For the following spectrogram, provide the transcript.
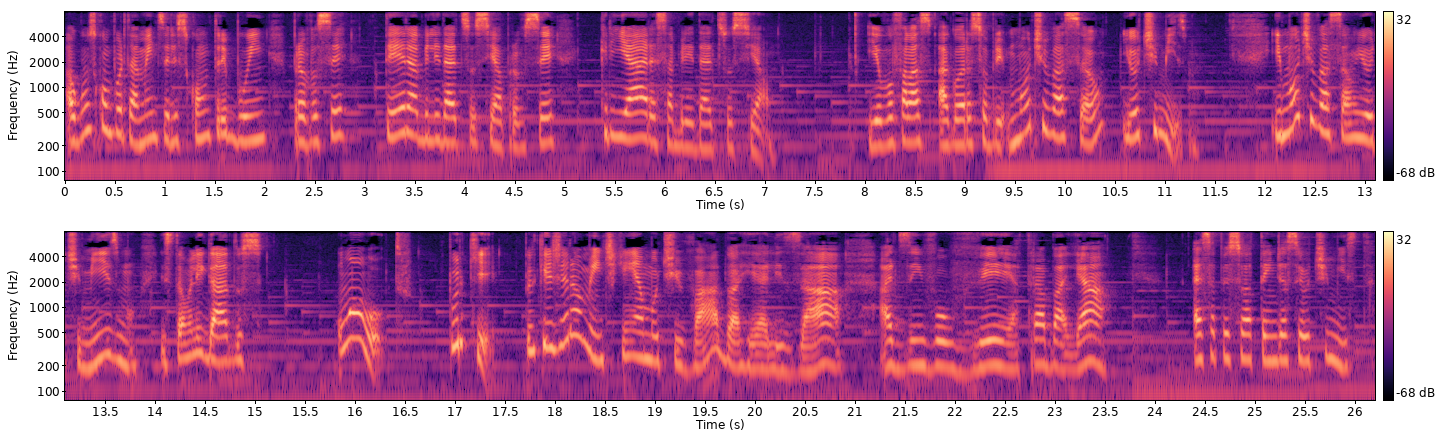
Alguns comportamentos eles contribuem para você ter a habilidade social, para você criar essa habilidade social. E eu vou falar agora sobre motivação e otimismo. E motivação e otimismo estão ligados um ao outro. Por quê? Porque geralmente quem é motivado a realizar, a desenvolver, a trabalhar, essa pessoa tende a ser otimista.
